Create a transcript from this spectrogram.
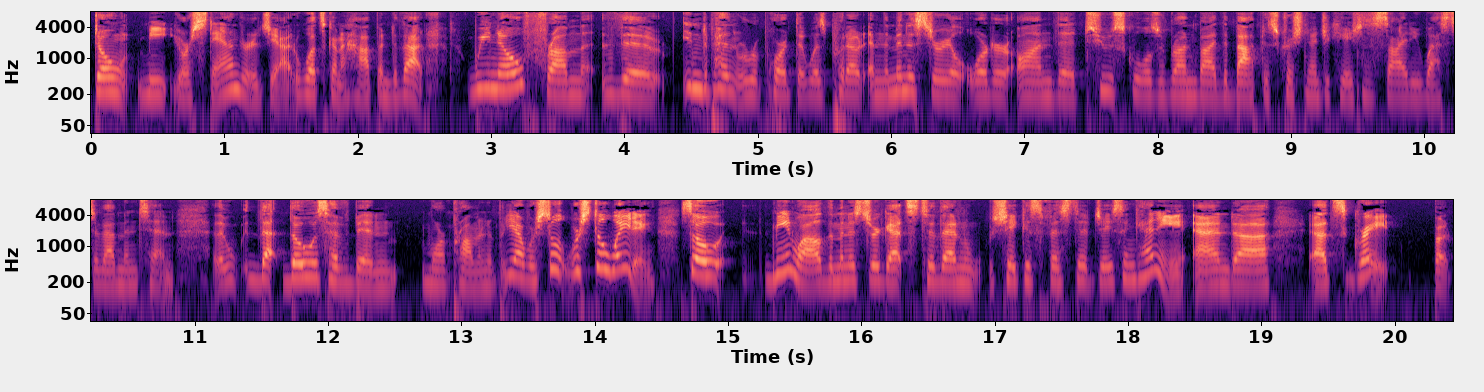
don't meet your standards yet? What's going to happen to that? We know from the independent report that was put out and the ministerial order on the two schools run by the Baptist Christian Education Society west of Edmonton that those have been more prominent. But yeah, we're still we're still waiting. So meanwhile, the minister gets to then shake his fist at Jason Kenney, and uh, that's great. But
